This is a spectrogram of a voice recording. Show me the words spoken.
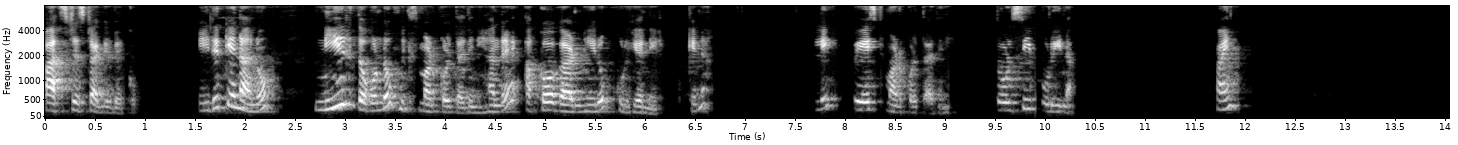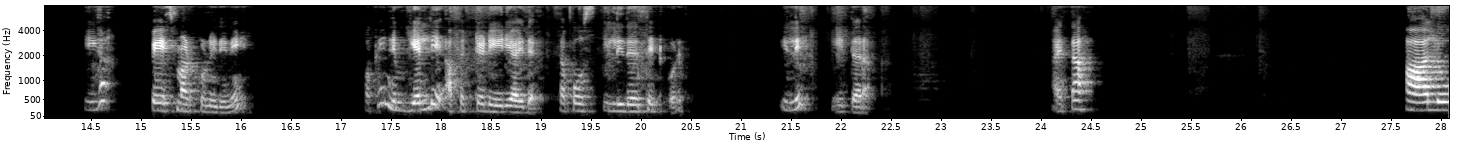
ಫಾಸ್ಟೆಸ್ಟ್ ಆಗಿರಬೇಕು. ಇದಕ್ಕೆ ನಾನು ನೀರು ತೊಗೊಂಡು ಮಿಕ್ಸ್ ಮಾಡ್ಕೊಳ್ತಾ ಇದ್ದೀನಿ ಅಂದರೆ ಅಕ್ವಾಗಾರ್ಡ್ ನೀರು, ಕುಡಿಯೋ ನೀರು ಓಕೆನಾ ಇಲ್ಲಿ ಪೇಸ್ಟ್ ಮಾಡ್ಕೊಳ್ತಾ ಇದ್ದೀನಿ ತುಳಸಿ ಪುಡಿನ. ಫೈನ್ ಈಗ ಪೇಸ್ಟ್ ಮಾಡ್ಕೊಂಡಿದ್ದೀನಿ ಓಕೆ ನಿಮ್ಗೆ ಎಲ್ಲಿ ಅಫೆಕ್ಟೆಡ್ ಏರಿಯಾ ಇದೆ? ಸಪೋಸ್ ಇಲ್ಲಿದೆ ಅಂತ ಇಟ್ಕೊಳ್ಳಿ ಇಲ್ಲಿ ಈ ಥರ ಆಯಿತಾ? ಹಾಲು,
